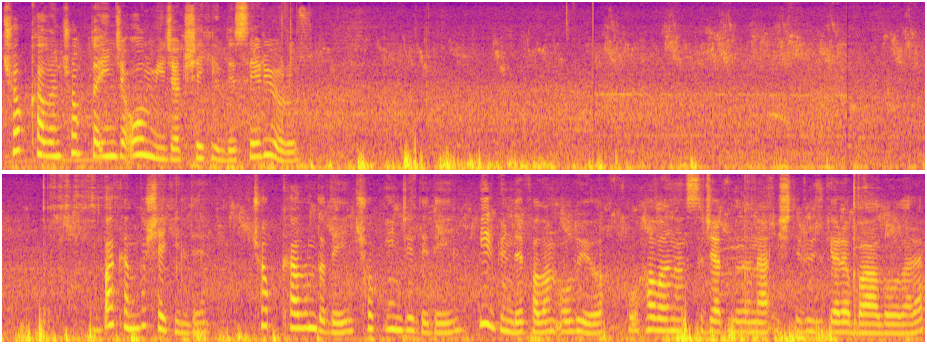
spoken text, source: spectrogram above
çok kalın çok da ince olmayacak şekilde seriyoruz. Bakın bu şekilde. Çok kalın da değil, çok ince de değil. Bir günde falan oluyor. Bu havanın sıcaklığına, işte rüzgara bağlı olarak.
